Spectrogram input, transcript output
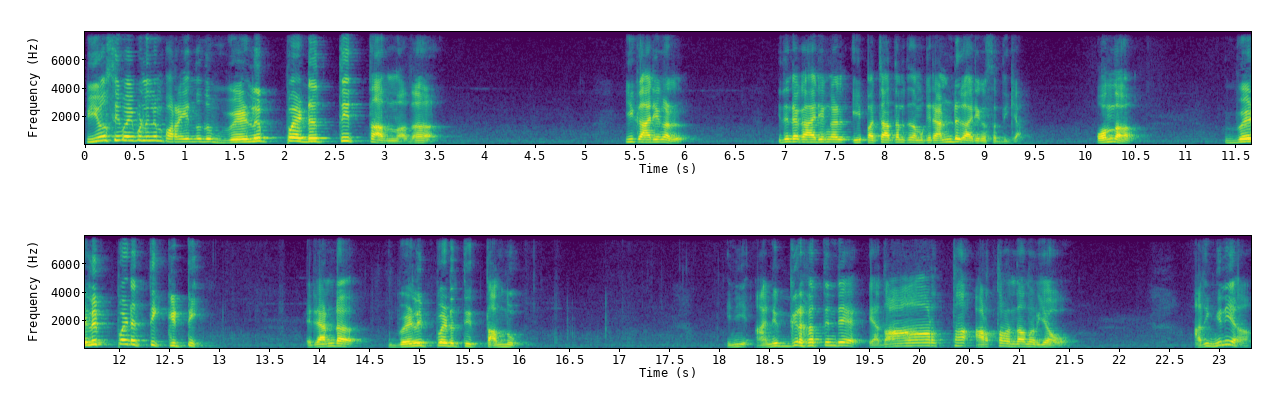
പി ഒ സി ബൈബിളിലും പറയുന്നത് വെളിപ്പെടുത്തി തന്നത്. ഈ കാര്യങ്ങൾ ഇതിന്റെ കാര്യങ്ങൾ ഈ പശ്ചാത്തലത്തിൽ നമുക്ക് രണ്ട് കാര്യങ്ങൾ ശ്രദ്ധിക്കാം. ഒന്ന് വെളിപ്പെടുത്തി കിട്ടി. രണ്ട് വെളിപ്പെടുത്തി തന്നു. ഇനി അനുഗ്രഹത്തിന്റെ യഥാർത്ഥ അർത്ഥം എന്താണെന്നറിയാവോ? അതിങ്ങനെയാ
